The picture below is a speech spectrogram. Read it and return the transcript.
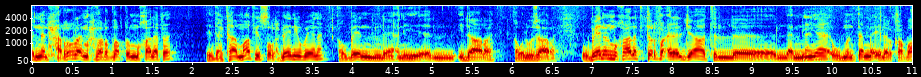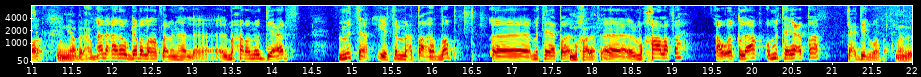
إن نحرر له محضر الضبط المخالفه إذا كان ما في صلح بيني وبينه أو بين يعني الإدارة أو الوزارة وبين المخالف ترفع إلى الجهات ال- الأمنية ومن ثم إلى القضاء والنيابة العامة. أنا أنا قبل لا نطلع من المحور أنا ودي أعرف متى يتم إعطاء الضبط آه، متى يعطى مخالفة. آه، مخالفه أو إقلاق ومتى يعطى تعديل وضع. ما-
